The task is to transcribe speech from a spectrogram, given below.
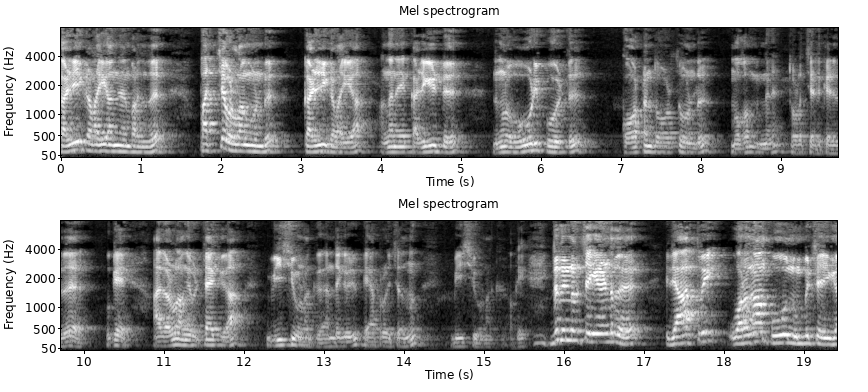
കഴുകി കളയുക എന്ന് ഞാൻ പറഞ്ഞത് പച്ചവെള്ളം കൊണ്ട് കഴുകി കളയുക അങ്ങനെ കഴുകിയിട്ട് നിങ്ങൾ ഓടിപ്പോയിട്ട് കോട്ടൺ തോർത്തുകൊണ്ട് മുഖം ഇങ്ങനെ തുളച്ചെടുക്കരുത് ഓക്കെ ആ വെള്ളം അങ്ങ് വിട്ടേക്കുക. വീശി ഉണക്കുക. എന്തെങ്കിലും ഒരു പേപ്പർ വെച്ചൊന്ന് വീശി ഉണക്കുക. ഓക്കെ ഇത് നിങ്ങൾ ചെയ്യേണ്ടത് രാത്രി ഉറങ്ങാൻ പോകും മുമ്പ് ചെയ്യുക.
